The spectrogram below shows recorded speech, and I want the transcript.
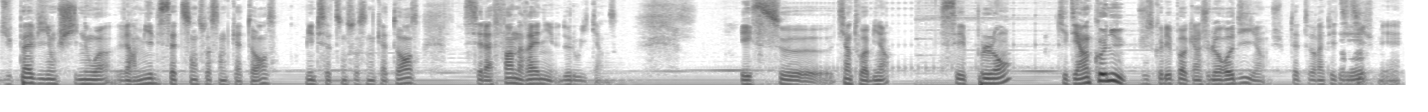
du pavillon chinois vers 1774. 1774, c'est la fin de règne de Louis XV. Et ce, tiens-toi bien, ces plans qui étaient inconnus jusqu'à l'époque, hein, je le redis, hein, je suis peut-être répétitif, mais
